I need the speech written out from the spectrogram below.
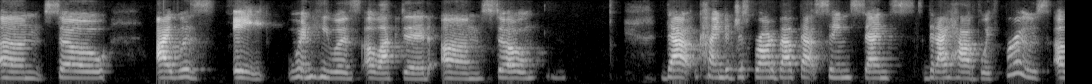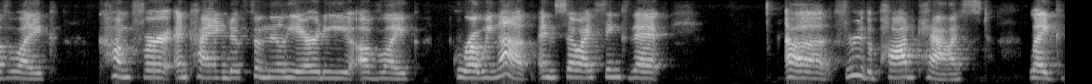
Um, so I was eight when he was elected. Um, so that kind of just brought about that same sense that I have with Bruce of like comfort and kind of familiarity of like growing up. And so I think that uh, through the podcast, like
